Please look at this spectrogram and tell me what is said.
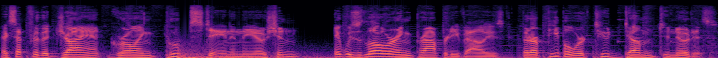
except for the giant growing poop stain in the ocean. It was lowering property values, but our people were too dumb to notice.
